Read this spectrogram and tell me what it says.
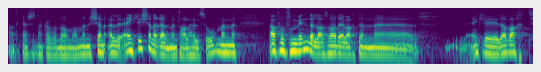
At jeg kan ikke snakke for damer, men gen eller, egentlig generell mental helse òg. Men ja, for, for min del så har det vært en uh, Egentlig, det har vært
